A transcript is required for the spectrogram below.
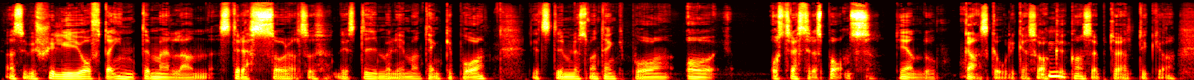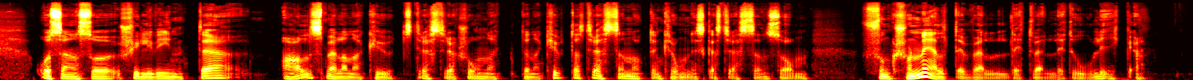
Alltså vi skiljer ju ofta inte mellan stressor, alltså det stimuli man tänker på, det är ett stimulus man tänker på och, och stressrespons. Det är ändå ganska olika saker mm. konceptuellt tycker jag. Och sen så skiljer vi inte alls mellan akut stressreaktion, den akuta stressen och den kroniska stressen som funktionellt är väldigt, väldigt olika.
